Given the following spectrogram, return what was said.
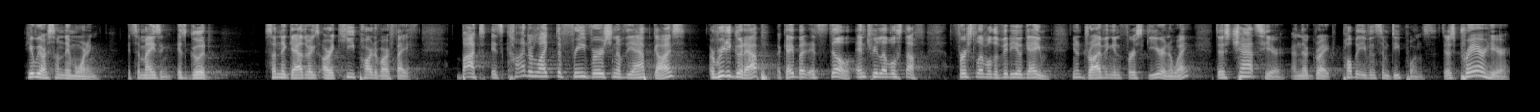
Here we are Sunday morning. It's amazing. It's good. Sunday gatherings are a key part of our faith. But it's kind of like the free version of the app, guys. A really good app, okay, but it's still entry level stuff. First level, the video game, you know, driving in first gear in a way. There's chats here, and they're great, probably even some deep ones. There's prayer here,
